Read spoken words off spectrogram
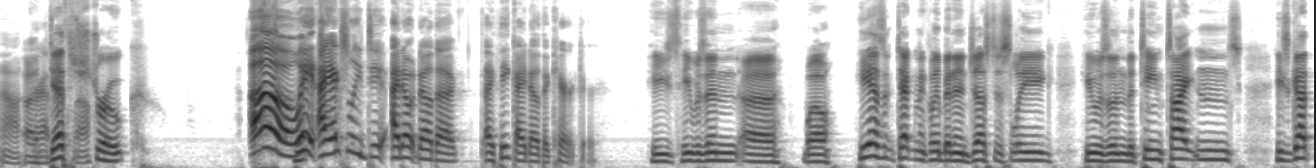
oh, Uh, crap. Well. Deathstroke. Oh wait, I actually do. I don't know the. I think I know the character. He's he was in uh well he hasn't technically been in Justice League. He was in the Teen Titans. He's got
